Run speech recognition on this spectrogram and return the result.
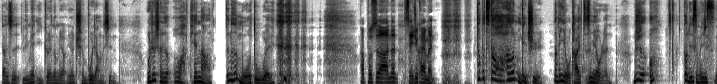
但是里面一个人都没有，因为全部阳性。我就觉得哇，天哪，真的是魔都诶。啊，不是啊，那谁去开门？就不知道啊。他说你可以去，那边有开，只是没有人。我就觉得哦，到底是什么意思？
